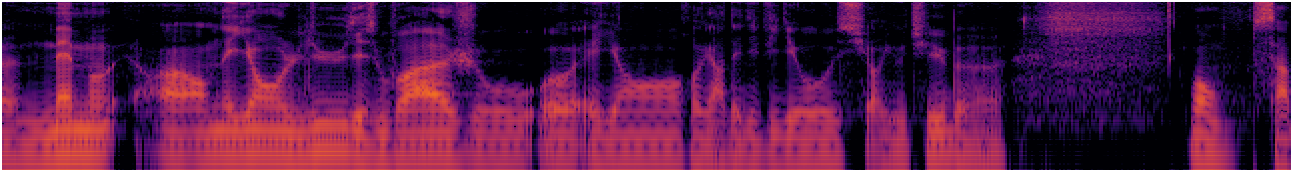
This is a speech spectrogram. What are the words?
Euh, même en ayant lu des ouvrages ou, ayant regardé des vidéos sur YouTube, euh, bon, ça,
